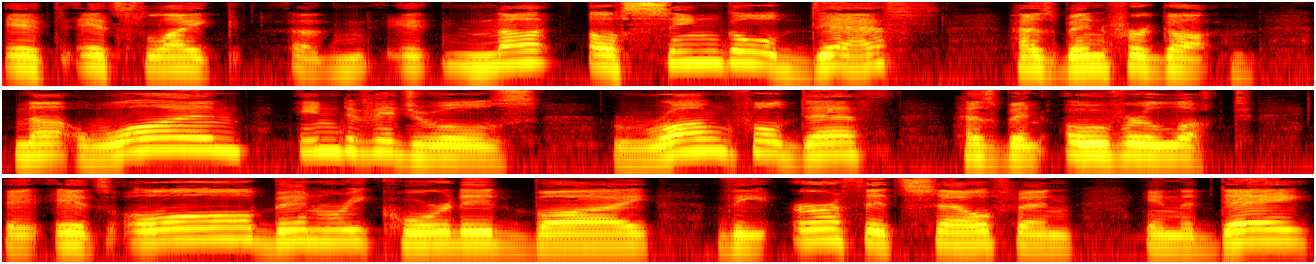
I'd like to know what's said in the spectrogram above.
it, it's like, uh, it, not a single death has been forgotten. Not one individual's wrongful death has been overlooked. It, it's all been recorded by the earth itself and in the day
